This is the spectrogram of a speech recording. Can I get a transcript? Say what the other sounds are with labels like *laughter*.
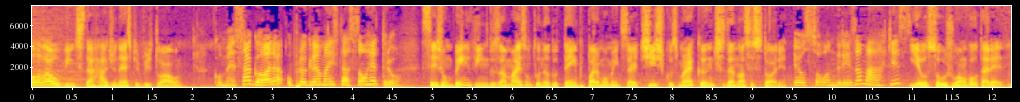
Olá, ouvintes da Rádio Nesp Virtual. Começa agora o programa Estação Retrô. Sejam bem-vindos a mais um túnel do tempo para momentos artísticos marcantes da nossa história. Eu sou Andresa Marques. E eu sou João Voltarelli.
